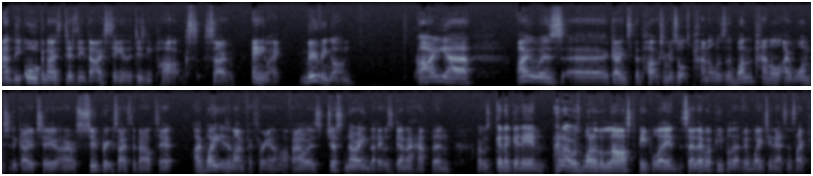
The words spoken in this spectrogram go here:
and the organized Disney that I see in the Disney parks. So anyway, moving on, I uh, I was uh, going to the Parks and Resorts panel. It was the one panel I wanted to go to, and I was super excited about it. I waited in line for three and a half hours, just knowing that it was gonna happen. I was gonna get in, and I was one of the last people in. So there were people that have been waiting there since like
